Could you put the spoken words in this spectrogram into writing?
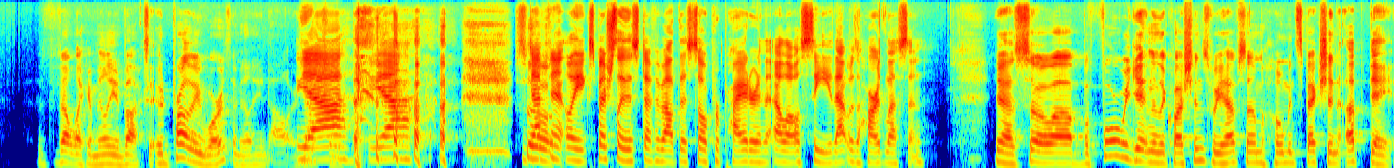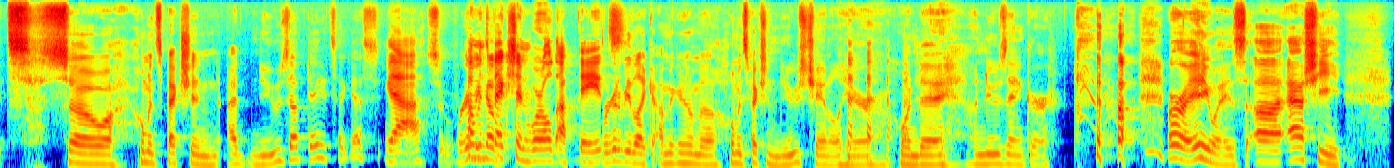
it felt like a million bucks. It would probably be worth a million dollars. Yeah, actually. yeah, So- definitely. Especially the stuff about the sole proprietor and the LLC. That was a hard lesson. Yeah, so uh, before we get into the questions, we have some home inspection updates. So, home inspection uh, news updates, I guess. Yeah. So we're Home gonna become- inspection world updates. We're gonna be like, I'm gonna become a home inspection news channel here one day, a news anchor. All right. Anyways, uh, ASHI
